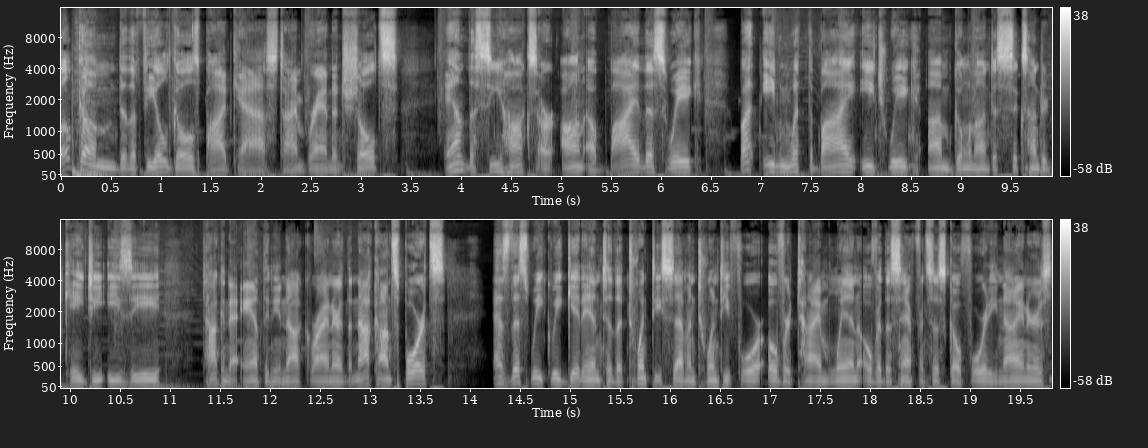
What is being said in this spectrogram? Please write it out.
Welcome to the Field Gulls Podcast. I'm Brandan Schultz, and the Seahawks are on a bye this week. But even with the bye, each week I'm going on to 600 KGEZ, talking to Anthony Knockreiner, the Knock on Sports. As this week we get into the 27 24 overtime win over the San Francisco 49ers,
